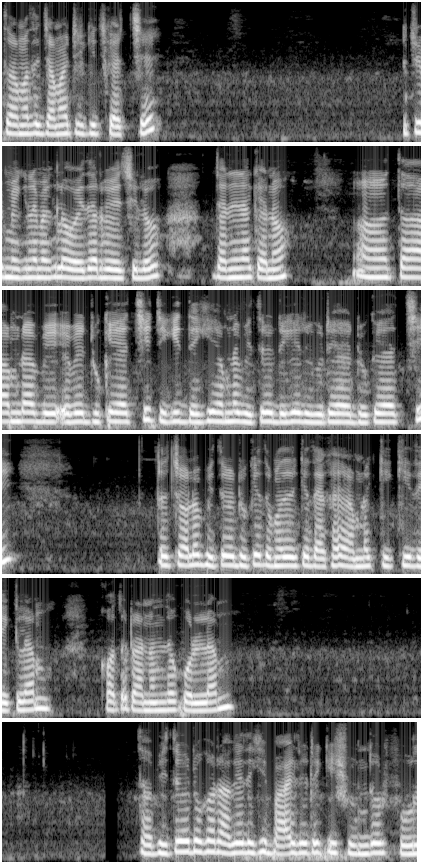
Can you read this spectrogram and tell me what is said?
তো আমাদের জামাই টিকিট কাটছে। একটু মেঘলা মেঘলা ওয়েদার হয়েছিল, জানি না কেন। তা আমরা এবার ঢুকে যাচ্ছি, টিকিট দেখিয়ে আমরা ভিতরে দিকে ঢুকে ঢুকে যাচ্ছি। তো চলো ভিতরে ঢুকে তোমাদেরকে দেখাই আমরা কি কি দেখলাম, কতটা আনন্দ করলাম। তা ভিতরে ঢোকার আগে দেখি বাইরেটা কি সুন্দর ফুল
